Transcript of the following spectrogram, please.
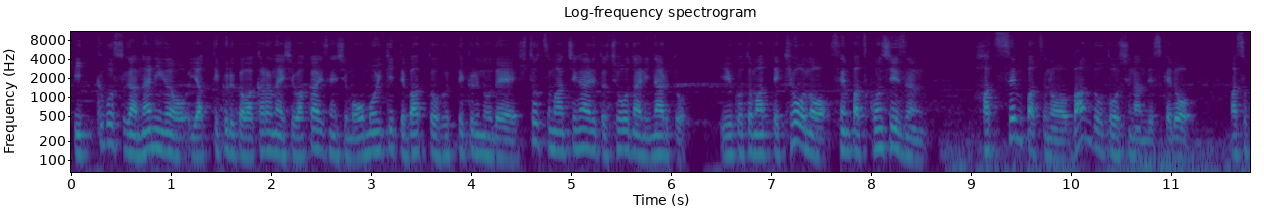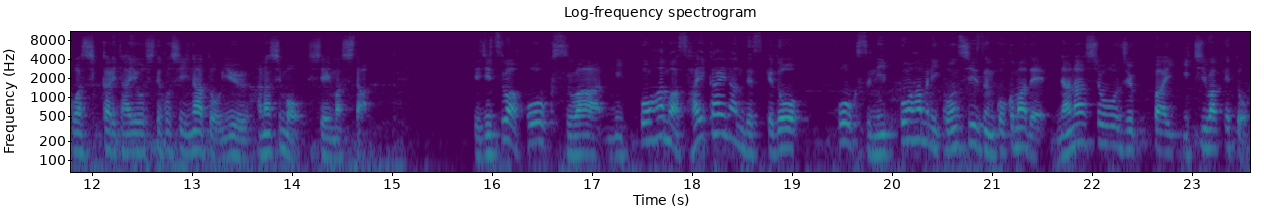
ビッグボスが何をやってくるかわからないし、若い選手も思い切ってバットを振ってくるので、一つ間違えると長打になるということもあって、今日の先発、今シーズン初先発の坂東投手なんですけど、まあ、そこはしっかり対応してほしいなという話もしていました。で実はホークスは日本ハムは最下位なんですけど、ホークス日本ハムに今シーズンここまで7勝10敗1分けと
